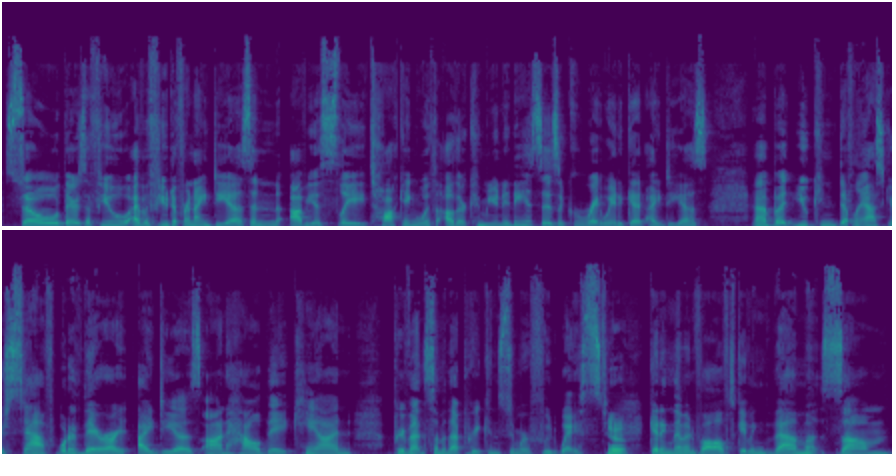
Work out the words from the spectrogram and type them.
So there's a few I have a few different ideas and obviously talking with other communities is a great way to get ideas. Uh, but you can definitely ask your staff what are their ideas on how they can prevent some of that pre-consumer food waste. Yeah. Getting them involved, giving them some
